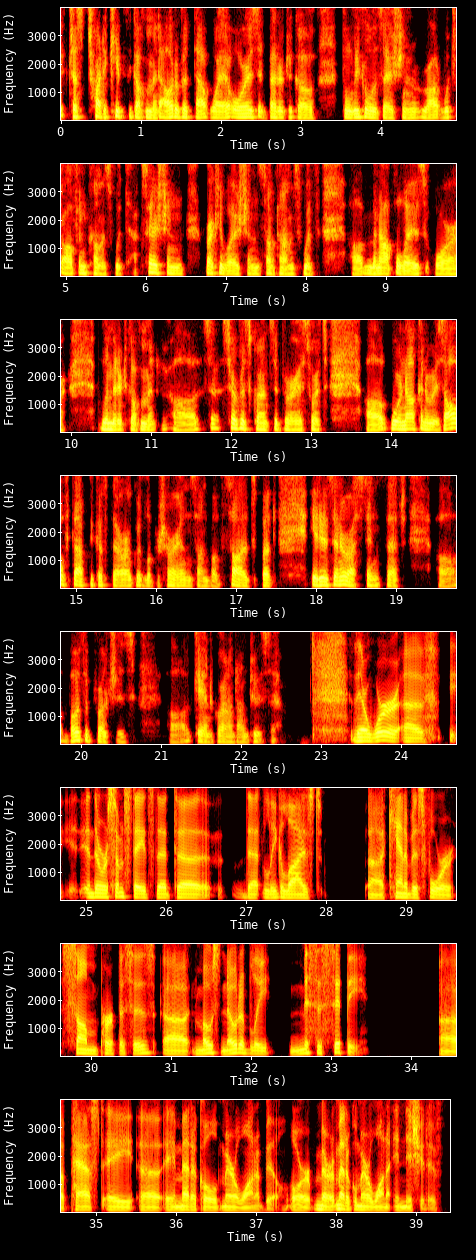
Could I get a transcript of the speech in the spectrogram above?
just try to keep the government out of it that way, or is it better to go the legalization route, which often comes with taxation, regulation, sometimes with uh, monopolies or limited government uh, service grants of various sorts? Uh, we're not going to resolve that because there are good libertarians on both sides, but it is interesting that uh, both approaches uh, gained ground on Tuesday. There were, uh, and there were some states that uh, that legalized uh, cannabis for some purposes. Uh, most notably, Mississippi uh, passed a uh, a medical marijuana bill or medical marijuana initiative.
